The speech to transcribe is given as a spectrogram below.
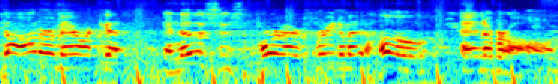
to honor America and those who support our freedom at home and abroad.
